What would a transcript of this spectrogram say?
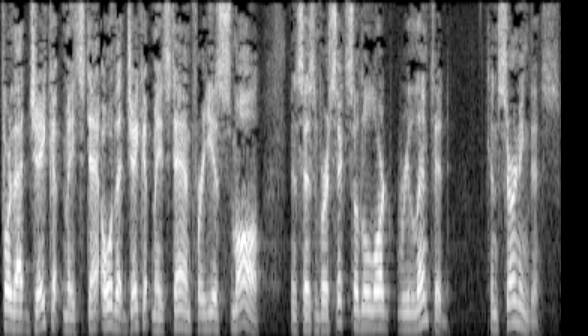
for that Jacob may stand, oh, that Jacob may stand, for he is small. And it says in verse 6, so the Lord relented concerning this.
